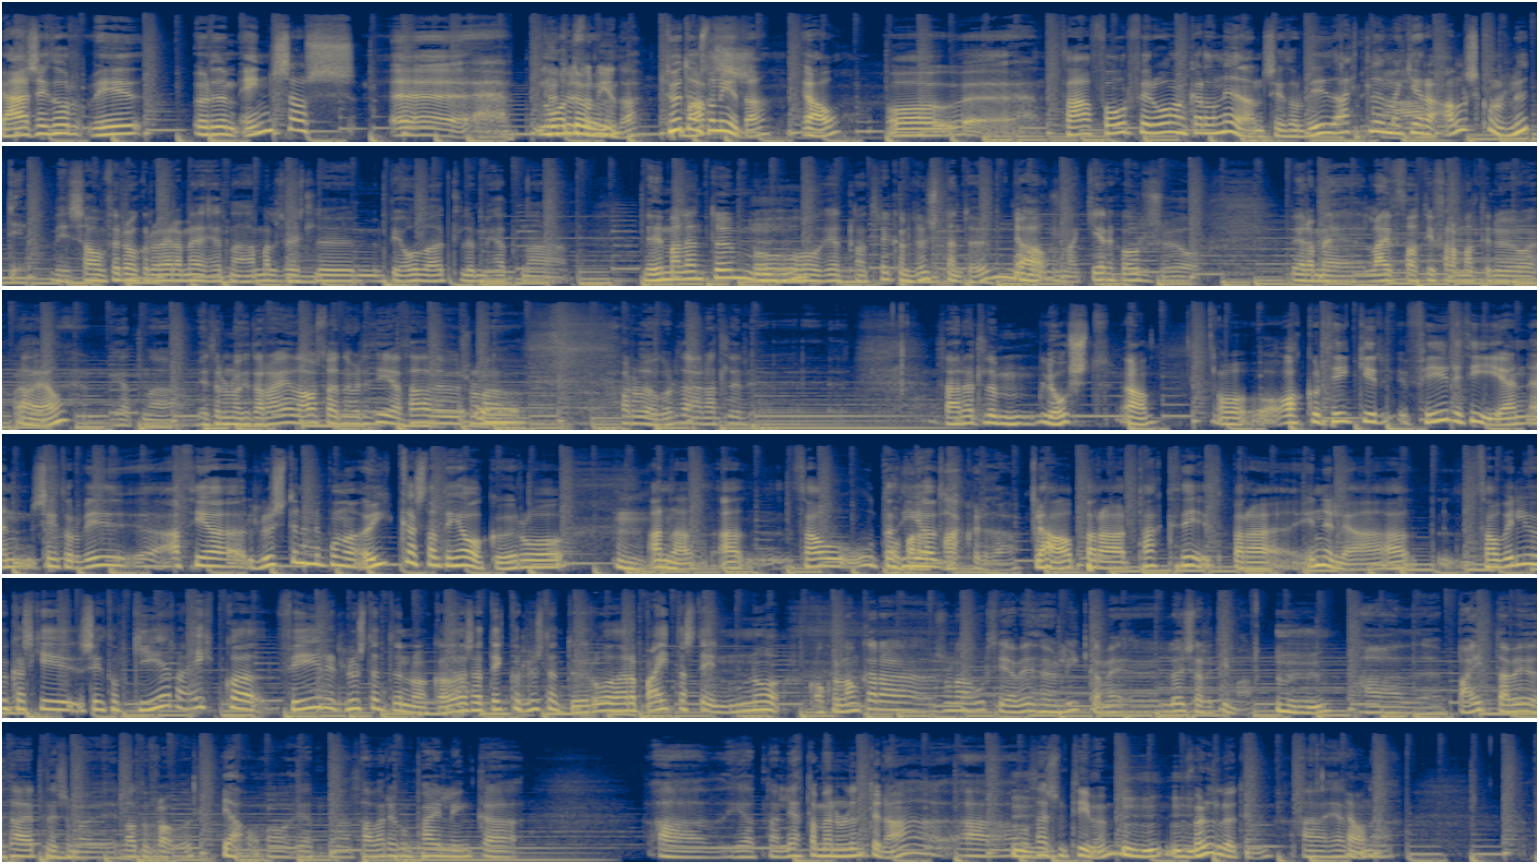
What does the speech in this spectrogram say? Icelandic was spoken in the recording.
Já, Sigþór, við örðum einsás uh, nú á dögum. 29. 2009. Já, og uh, það fór fyrir ofangarð og neðan, Sigþór. Við ætluðum að Já. gera alls konar hluti. Við sáum fyrir okkur að vera með hérna ammælisveislu, bjóða öllum hérna viðmælendum og, Mhm. og hérna tryggum hlustendum og svona gera eitthvað úr þessu og vera með live þátt í framhaldinu og eitthvað. Já, já. Hérna, við þurfum að ræða ástæðinu verið því að það hefur svona horfið okkur, það er allir það er öllum ljóst Já, og okkur þykir fyrir því, en, en Sigþór, við, að því að hlustunin er búin að aukast aldrei hjá okkur og mm. annað, að þá út af og því bara að takk fyrir það. Já, bara takk þið, bara innilega að þá viljum við kannski Sigþór gera eitthvað fyrir hlustendunum okkar þess að diggur hlustendur og það er að bætast inn og okkur langar að svona úr því að við höfum líka með lausari tíma mm, að bæta við það efni sem við látum frá Já, og hérna, það var einhvern pæling að að hérna, leta mennum lundina á, Mm. þessum tímum mm, mm, förðulegu tímum að hérna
